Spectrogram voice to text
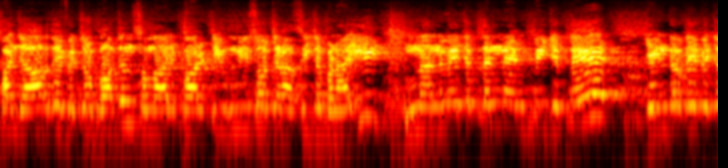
ਪੰਜਾਬ ਦੇ ਵਿੱਚੋਂ ਬਹੁਜਨ ਸਮਾਜ ਪਾਰਟੀ 1984 ਚ ਬਣਾਈ 99 ਚ ਤਿੰਨ ਐਮਪੀ ਜਿੱਤੇ, ਕੇਂਦਰ ਦੇ ਵਿੱਚ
